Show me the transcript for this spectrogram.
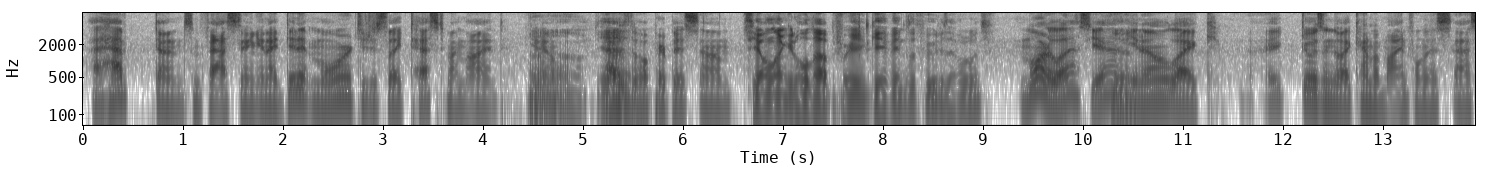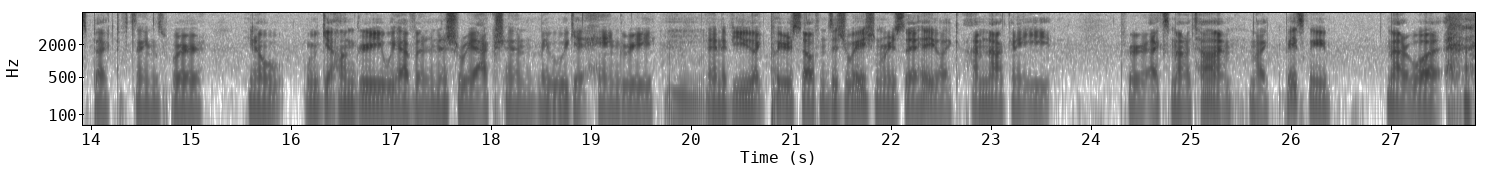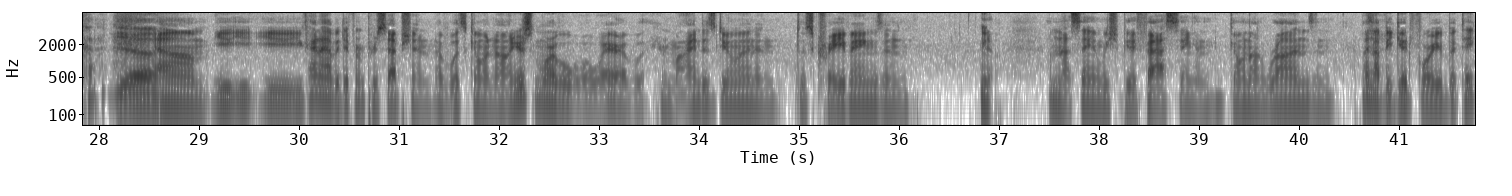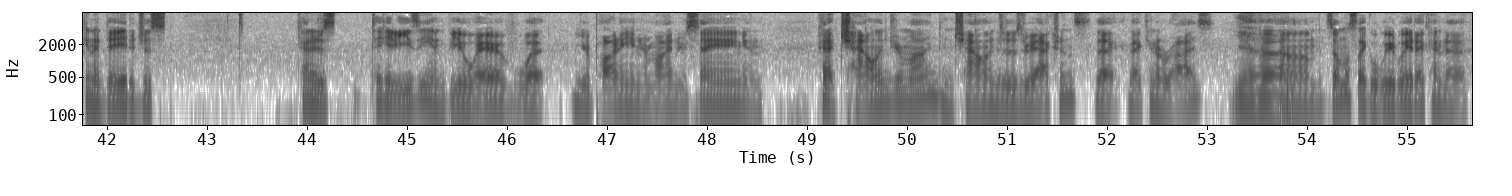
I have done some fasting, and I did it more to just like test my mind. You know, Oh, yeah. that was the whole purpose. Um, See how long you could hold out before you gave in to the food. Is that what it was? More or less, yeah. Yeah. You know, like it goes into like kind of a mindfulness aspect of things where, you know, when we get hungry, we have an initial reaction. Maybe we get hangry, Mm. and if you like put yourself in a situation where you say, "Hey, like I'm not gonna eat for X amount of time," like basically, no matter what, yeah. um, you you you, you kind of have a different perception of what's going on. You're just more of a, aware of what your mind is doing and those cravings and you know, I'm not saying we should be fasting and going on runs and might not be good for you, but taking a day to just kind of just take it easy and be aware of what your body and your mind are saying and kind of challenge your mind and challenge those reactions that that can arise. yeah. Um, it's almost like a weird way to kind of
